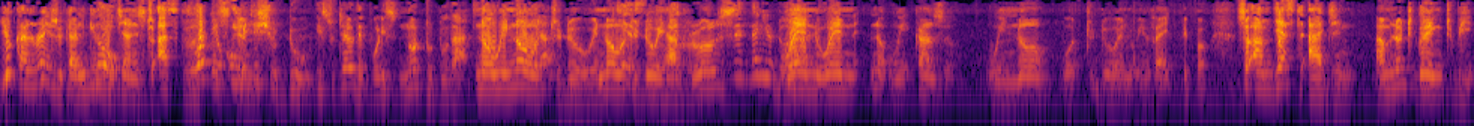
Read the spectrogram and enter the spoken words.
You can raise. We can give you a chance to ask those what questions. the committee should do is to tell the police not to do that. No, we know what to do. We know what to do. We have rules. Then, you do when that. when no, we council. We know what to do when we invite people. So I'm just urging. I'm not going to be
